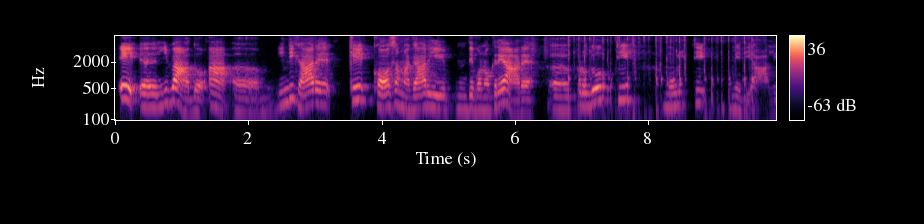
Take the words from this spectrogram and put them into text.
E eh, gli vado a eh, indicare che cosa magari devono creare, eh, prodotti multimediali.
